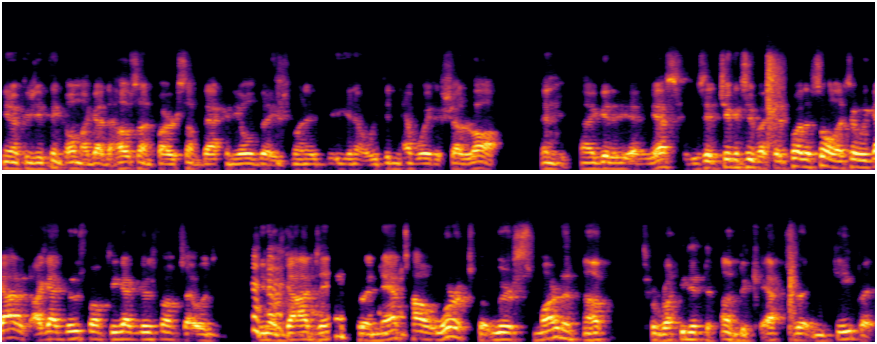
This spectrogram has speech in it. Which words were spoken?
you know, because you think, oh my God, the house on fire something back in the old days when it, you know, we didn't have a way to shut it off. And I get it, yes, he said chicken soup. I said, for the soul. I said, we got it. I got goosebumps. He got goosebumps. That was, you know, God's answer. And that's how it works. But we're smart enough to write it down to capture it and keep it.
